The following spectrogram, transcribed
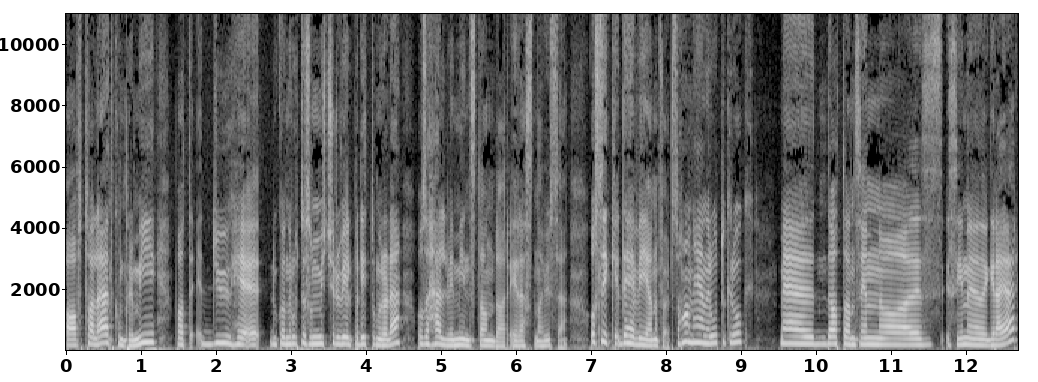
avtale, et kompromiss, på at du, he, du kan rote så mye du vil på ditt område, og så holder vi min standard i resten av huset. Og slik, det har vi gjennomført. Så han har en rotekrok med dataen sin og sine greier,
